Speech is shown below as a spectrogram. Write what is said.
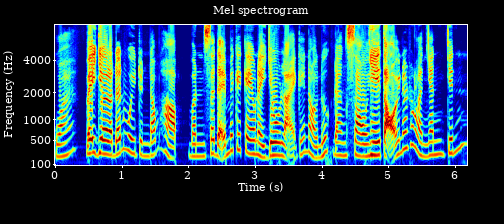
quá bây giờ là đến quy trình đóng hộp, mình sẽ để mấy cái keo này vô lại cái nồi nước đang sôi. Vì tỏi nó rất là nhanh chín,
